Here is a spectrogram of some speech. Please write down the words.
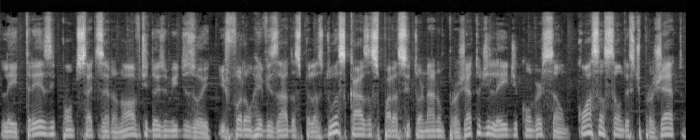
Lei 13.709 de 2018, e foram revisadas pelas duas casas para se tornar um projeto de lei de conversão. Com a sanção deste projeto,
